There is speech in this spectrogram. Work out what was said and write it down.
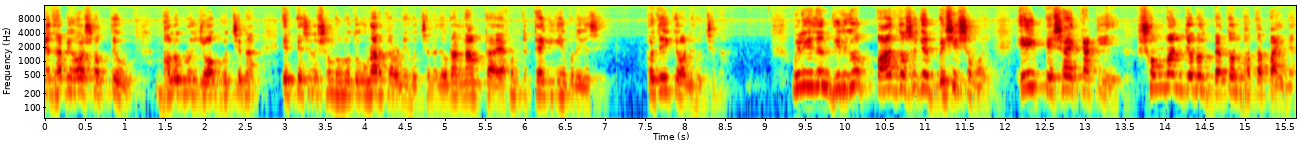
মেধাবী হওয়া সত্ত্বেও ভালো কোনো জব হচ্ছে না। এর পেছনে সম্ভবত ওনার কারণে হচ্ছে না, যে ওনার নামটা এখন ট্যাগিংয়ে পড়ে গেছে। হয়তো এই কারণে হচ্ছে না। উনি লিখেছেন, দীর্ঘ পাঁচ দশকের বেশি সময় এই পেশায় কাটিয়ে সম্মানজনক বেতন ভাতা পাই না।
